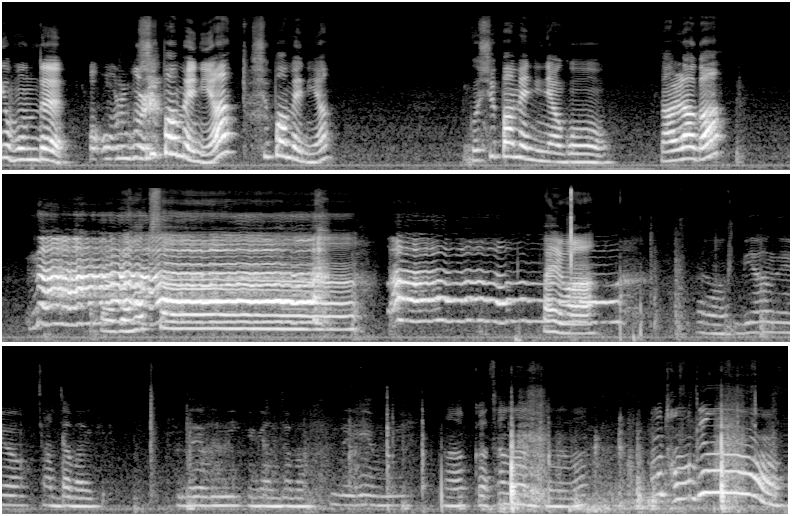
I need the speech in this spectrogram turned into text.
이거 뭔데? 어 얼굴. 슈퍼맨이야? 슈퍼맨이야? 이거 슈퍼맨이냐고. 날라가? 여러분 빨리 와 빨리 와. 미안해 요 앉아봐 여기 네 언니 여기 앉아봐 네 언니 아, 아까 찬아한테는 어? 어 장경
